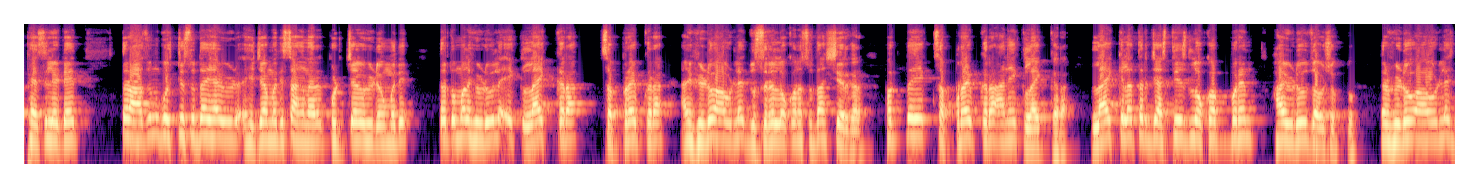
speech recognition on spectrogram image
फॅसिलिटी आहेत. तर अजून गोष्टी सुद्धा ह्या ह्याच्यामध्ये सांगणार पुढच्या व्हिडिओमध्ये. तर तुम्हाला व्हिडिओला एक लाईक करा सबस्क्राईब करा आणि व्हिडिओ आवडल्यास दुसऱ्या लोकांना सुद्धा शेअर करा. फक्त एक सबस्क्राईब करा आणि एक लाईक करा. लाईक केला तर जास्तीत लोकांपर्यंत हा व्हिडिओ जाऊ शकतो. तर व्हिडिओ आवडल्यास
